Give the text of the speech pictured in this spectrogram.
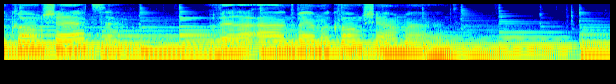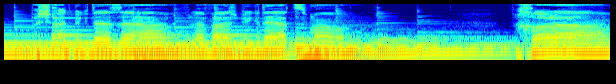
יצא ממקום שיצא, ורעד במקום שעמד. פשט בגדי זהב, לבש בגדי עצמו, וכל העם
